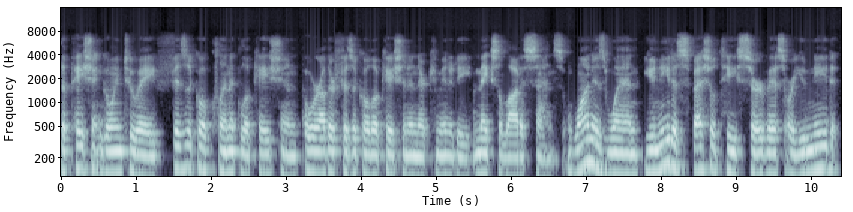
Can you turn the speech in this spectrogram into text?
the patient going to a physical clinic location or other physical location in their community makes a lot of sense. One is when you need a specialty service or you need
